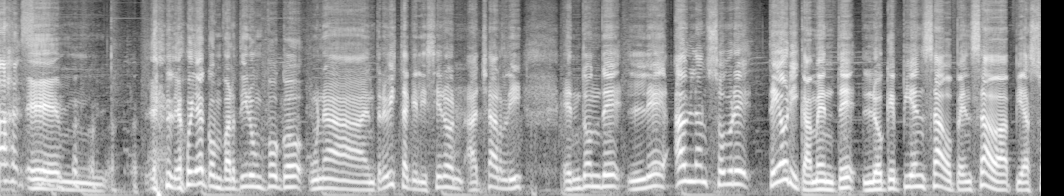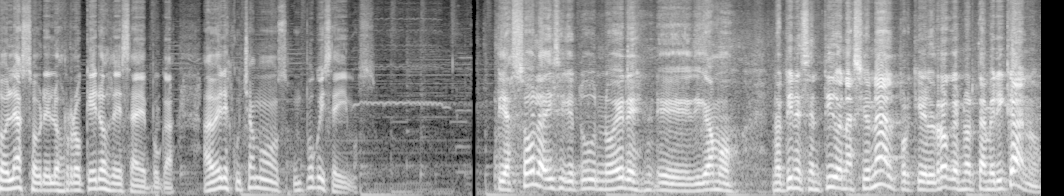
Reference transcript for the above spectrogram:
em, les voy a compartir un poco una entrevista que le hicieron a Charlie, en donde le hablan sobre, teóricamente, lo que piensa o pensaba Piazzolla sobre los rockeros de esa época. A ver, escuchamos un poco y seguimos. Piazzolla dice que tú no eres, eh, digamos, no tienes sentido nacional porque el rock es norteamericano.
